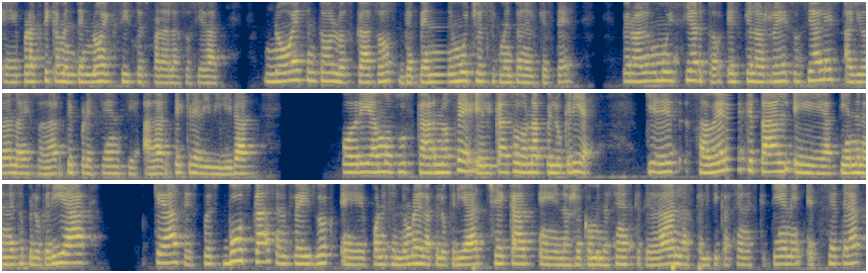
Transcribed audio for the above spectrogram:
eh, prácticamente no existes para la sociedad. No es en todos los casos, depende mucho el segmento en el que estés, pero algo muy cierto es que las redes sociales ayudan a eso, a darte presencia, a darte credibilidad. Podríamos buscar, no sé, el caso de una peluquería. ¿Quieres saber qué tal eh, atienden en esa peluquería? ¿Qué haces? Pues buscas en Facebook, eh, pones el nombre de la peluquería, checas en las recomendaciones que te dan, las calificaciones que tiene, etcétera.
